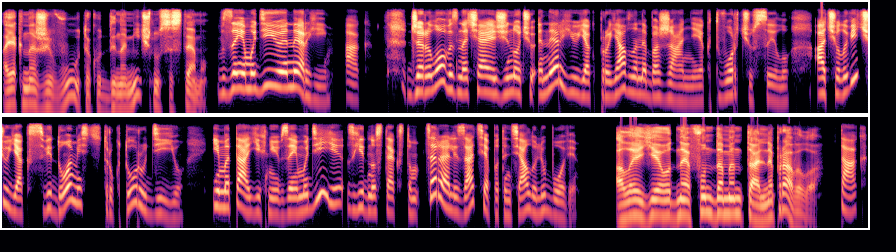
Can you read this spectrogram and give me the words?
а як на живу, таку динамічну систему. Взаємодію енергії. Так. Джерело визначає жіночу енергію як проявлене бажання, як творчу силу, а чоловічу як свідомість, структуру, дію. І мета їхньої взаємодії, згідно з текстом, це реалізація потенціалу любові. Але є одне фундаментальне правило. Так,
